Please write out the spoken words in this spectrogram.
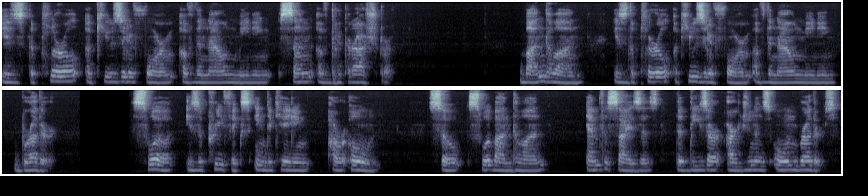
is the plural accusative form of the noun meaning son of Dhritarashtra. Bandhavan is the plural accusative form of the noun meaning brother. Swa is a prefix indicating our own. So Swabandhavan emphasizes that these are Arjuna's own brothers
